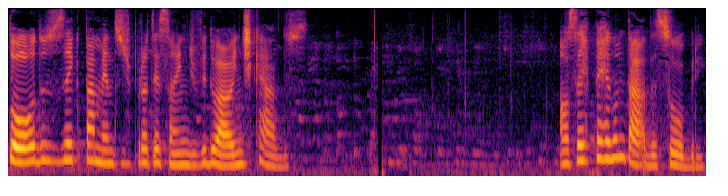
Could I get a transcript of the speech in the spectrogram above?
todos os equipamentos de proteção individual indicados. Ao ser perguntada sobre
